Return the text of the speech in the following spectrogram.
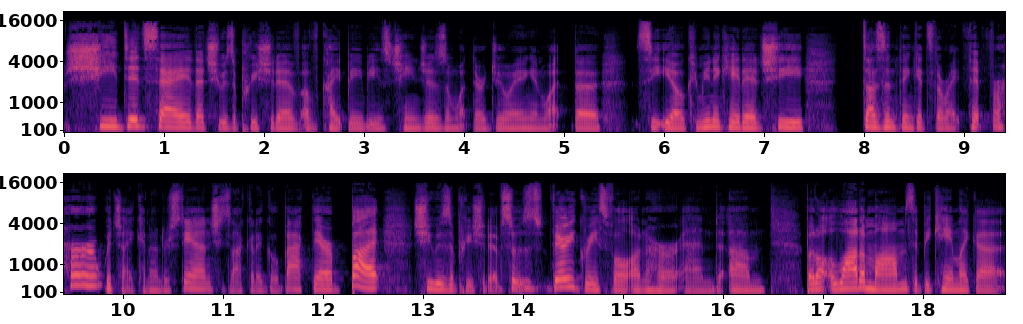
she did say that she was appreciative of Kyte Baby's changes and what they're doing and what the CEO communicated. She doesn't think it's the right fit for her, which I can understand. She's not going to go back there, but she was appreciative. So it was very graceful on her end. Um, but a lot of moms, it became like a,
